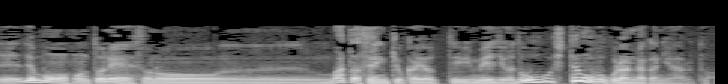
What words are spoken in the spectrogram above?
えでも本当ね、その、また選挙かよっていうイメージがどうしても僕らの中にあると。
